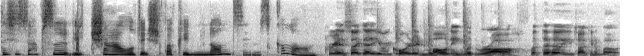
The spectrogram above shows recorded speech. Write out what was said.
This is absolutely childish fucking nonsense. Come on. Chris, I got you recorded moaning with Raw. What the hell are you talking about?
